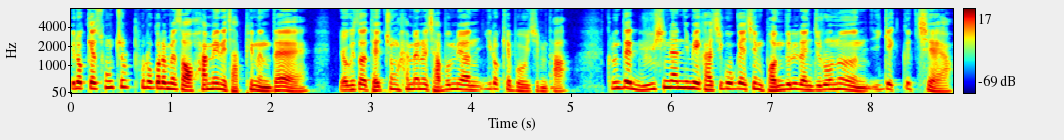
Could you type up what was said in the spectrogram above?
이렇게 송출 프로그램에서 화면이 잡히는데 여기서 대충 화면을 잡으면 이렇게 보여집니다. 그런데 류신아님이 가지고 계신 번들 렌즈로는 이게 끝이에요.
